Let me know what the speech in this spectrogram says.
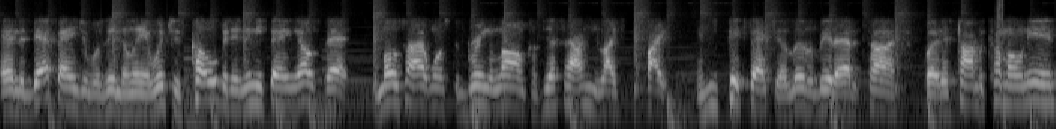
and the death angel was in the land, which is COVID and anything else that the Most High wants to bring along, because that's how He likes to fight, and He picks at you a little bit at a time. But it's time to come on in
